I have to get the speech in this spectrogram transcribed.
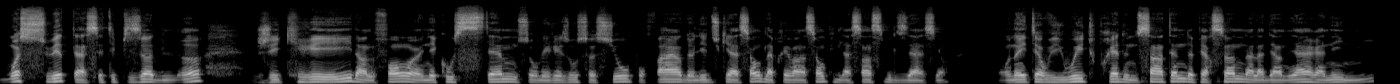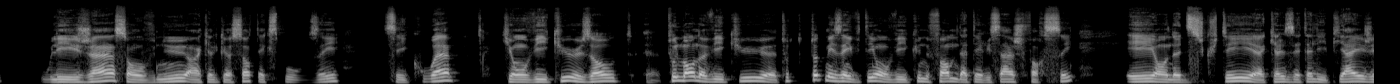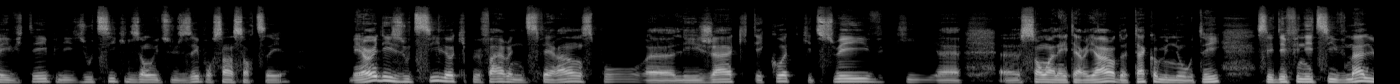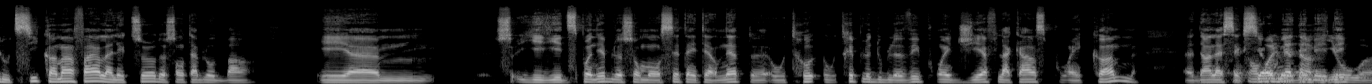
moi, suite à cet épisode-là, j'ai créé, dans le fond, un écosystème sur les réseaux sociaux pour faire de l'éducation, de la prévention puis de la sensibilisation. On a interviewé tout près d'une centaine de personnes dans la dernière année et demie où les gens sont venus en quelque sorte exposer c'est quoi qui ont vécu, eux autres. Euh, tout le monde a vécu, euh, toutes mes invités ont vécu une forme d'atterrissage forcé et on a discuté euh, quels étaient les pièges à éviter puis les outils qu'ils ont utilisés pour s'en sortir. Mais un des outils là, qui peut faire une différence pour euh, les gens qui t'écoutent, qui te suivent, qui euh, euh, sont à l'intérieur de ta communauté, c'est définitivement l'outil comment faire la lecture de son tableau de bord. Et il est, disponible sur mon site internet au, au www.jflacasse.com dans la section On va le mettre en bio,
